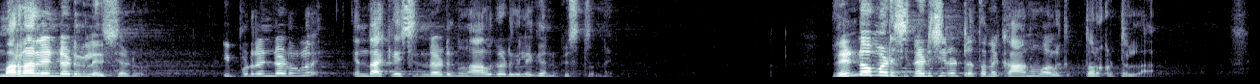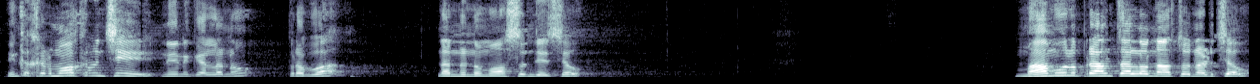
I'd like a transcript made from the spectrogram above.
మరలా రెండు అడుగులు వేసాడు ఇప్పుడు రెండు అడుగులు ఇందాకేసిన రెండు అడుగులు నాలుగు అడుగులే కనిపిస్తున్నాయి. రెండో మనిషి నడిచినట్టు తన వాళ్ళకి దొరకటల్లా ఇంకా అక్కడ మోకరించి నేను వెళ్ళను ప్రభువా నన్ను నువ్వు మోసం చేసావు మామూలు ప్రాంతాల్లో నాతో నడిచావు.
